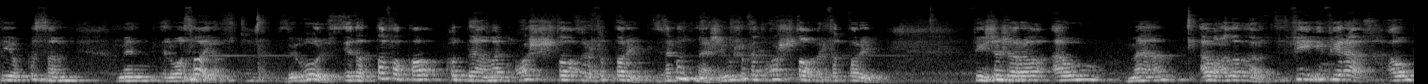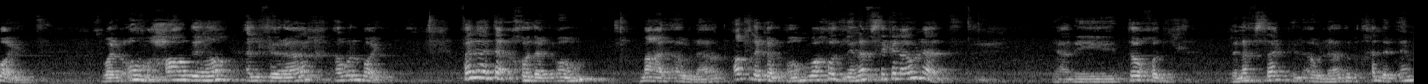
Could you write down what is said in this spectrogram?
فيه قسم من الوصايا. بيقول إذا اتفق قدامك عش طائر في الطريق. إذا كنت ماشي وشفت عش طائر في الطريق. في شجرة أو ماء أو على الأرض. فيه فراخ أو بيض. والأم حاضنة الفراخ أو البيض. فلا تأخذ الأم مع الأولاد. أطلق الأم وخذ لنفسك الأولاد. يعني تأخذ لنفسك الأولاد وبتخلي الأم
